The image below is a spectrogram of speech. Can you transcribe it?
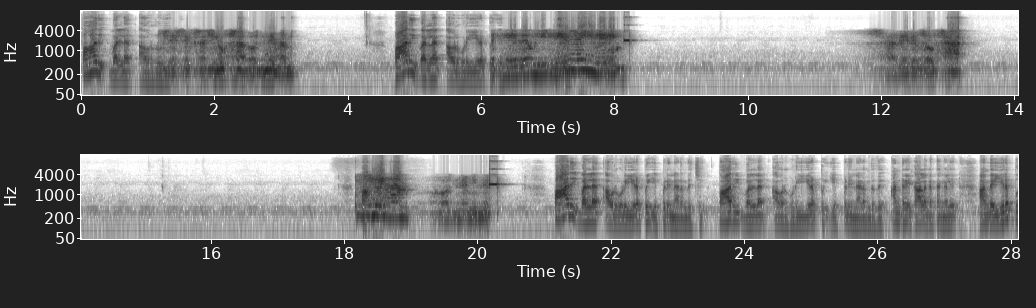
பாரி வல்லர் அவர்களுடைய பாரி வல்லர் அவர்களுடைய இறப்பு எப்ப- பாரி வல்லர் அவர்களுடைய இறப்பு எப்படி நடந்துச்சு? பாரி வல்லர் அவர்களுடைய இறப்பு எப்படி நடந்தது? அன்றைய காலகட்டங்களில் அந்த இறப்பு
